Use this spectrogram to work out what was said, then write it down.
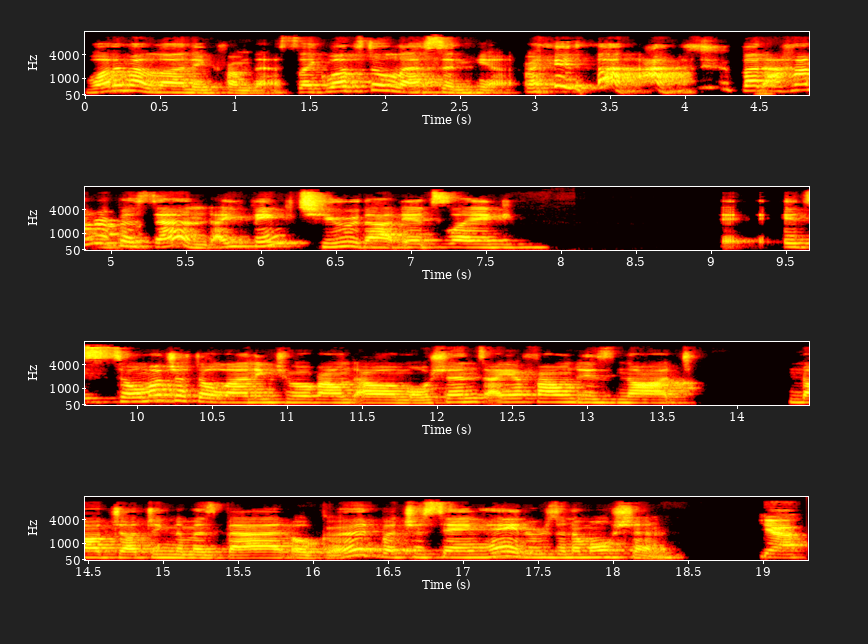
What am I learning from this? Like, what's the lesson here? Right. but a hundred percent, I think too that it's like, it's so much of the learning too around our emotions. I have found is not, not judging them as bad or good, but just saying, Hey, there's an emotion. Yeah.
